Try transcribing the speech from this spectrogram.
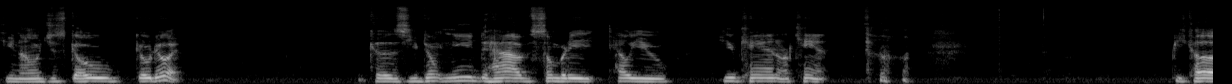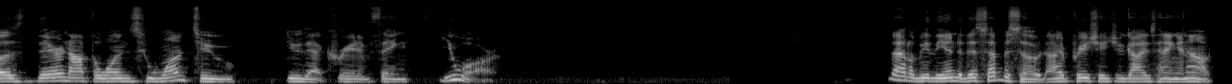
you know, just go go do it. Because you don't need to have somebody tell you you can or can't. because they're not the ones who want to do that creative thing. You are. That'll be the end of this episode. I appreciate you guys hanging out.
